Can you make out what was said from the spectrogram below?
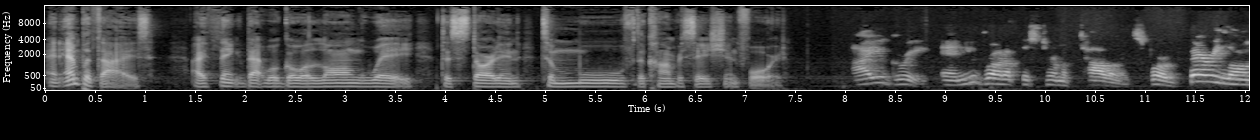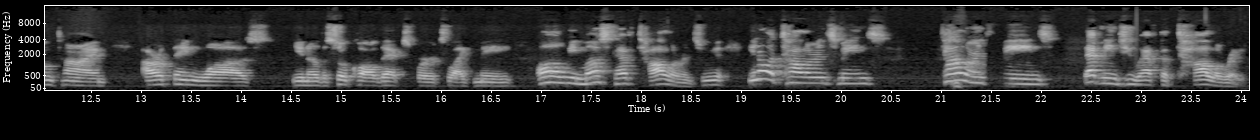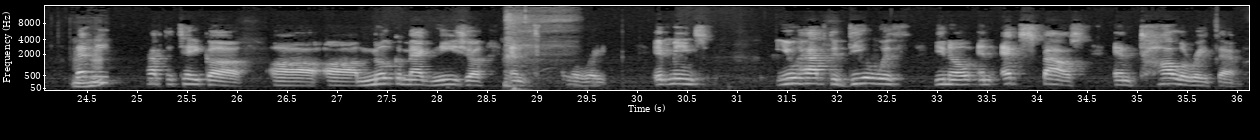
and empathize, I think that will go a long way to starting to move the conversation forward. I agree. And you brought up this term of tolerance. For a very long time, our thing was, you know, the so called experts like me, oh, we must have tolerance. We, you know what tolerance means? Tolerance means that means you have to tolerate. That mm-hmm. means you have to take a, a, a milk of magnesia and tolerate. It means you have to deal with, you know, an ex spouse and tolerate them.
